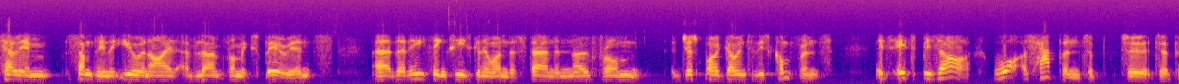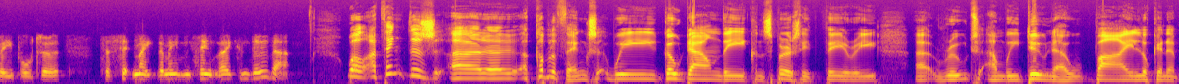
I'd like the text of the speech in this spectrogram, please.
tell him something that you and I have learned from experience uh, that he thinks he's going to understand and know from just by going to this conference. It's it's bizarre. What has happened to to, to people to to sit, make them even think they can do that? Well, I think there's uh, a couple of things. We go down the conspiracy theory uh, route, and we do know by looking at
